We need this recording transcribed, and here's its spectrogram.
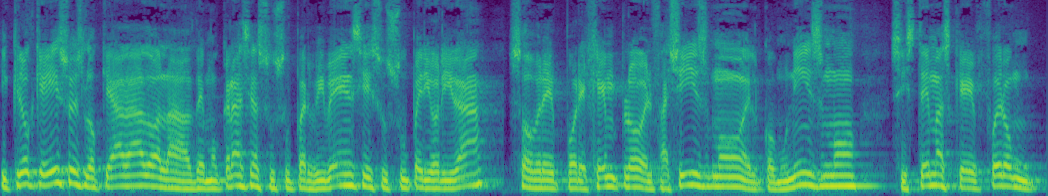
y creo que eso es lo que ha dado a la democracia su supervivencia y su superioridad sobre, por ejemplo, el fascismo, el comunismo, sistemas que fueron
